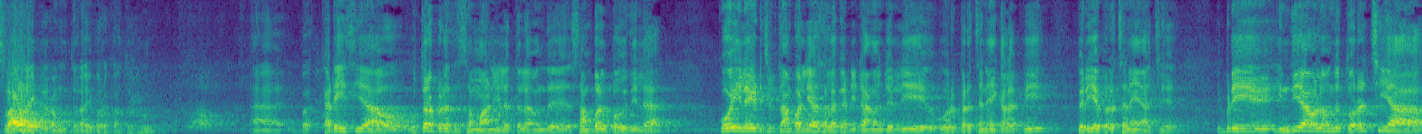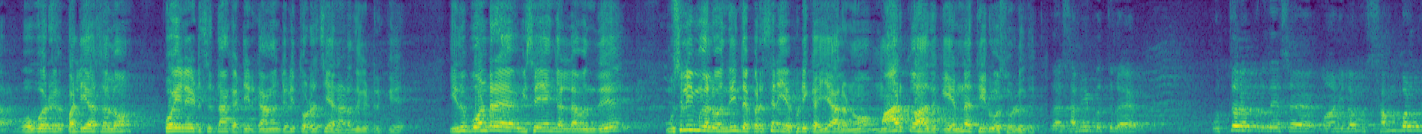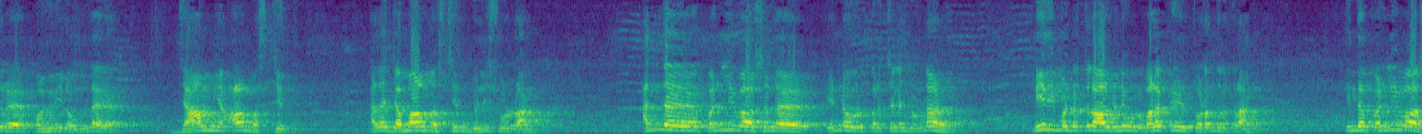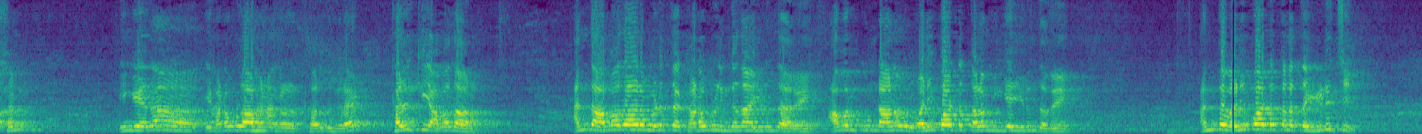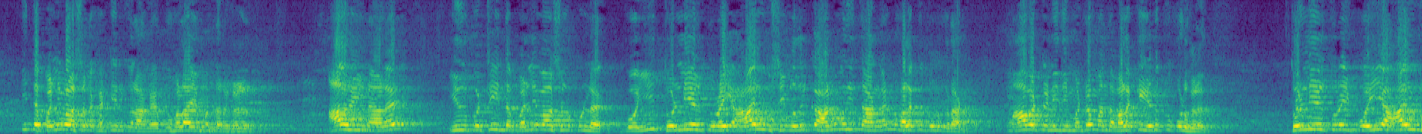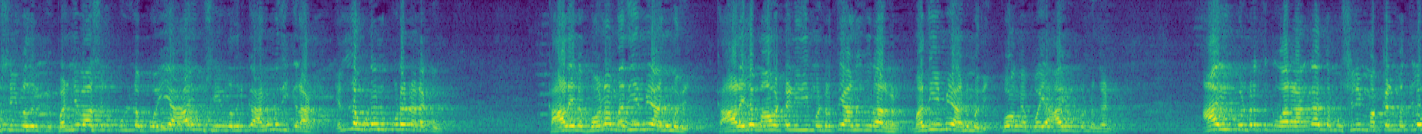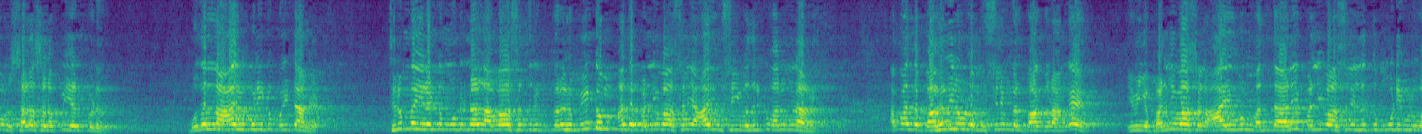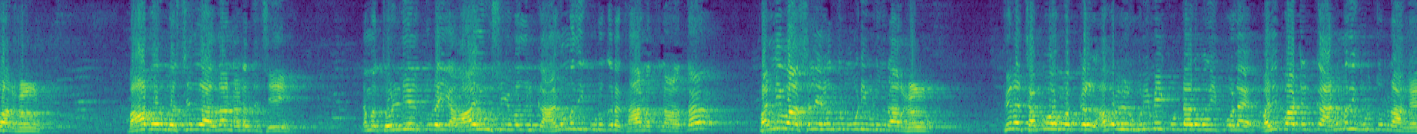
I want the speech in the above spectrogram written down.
அஸ்லாம் வலைக்கம் வரமத்துல்லாஹி வரகாத்துஹு இப்போ கடைசியாக உத்தரப்பிரதேச மாநிலத்தில் வந்து சம்பல் பகுதியில் கோயிலை இடிச்சுட்டு தான் பள்ளியாசலை கட்டிட்டாங்கன்னு சொல்லி ஒரு பிரச்சனையை கிளப்பி பெரிய பிரச்சனையாச்சு. இப்படி இந்தியாவில் வந்து தொடர்ச்சியாக ஒவ்வொரு பள்ளியாசலும் கோயிலை இடிச்சுட்டு தான் கட்டியிருக்காங்கன்னு சொல்லி தொடர்ச்சியாக நடந்துக்கிட்டு இருக்கு. இது போன்ற விஷயங்களில் வந்து முஸ்லீம்கள் வந்து இந்த பிரச்சனையை எப்படி கையாளணும்? மார்க்கம் அதுக்கு என்ன தீர்வை சொல்லுது? அதாவது சமீபத்தில் உத்தரப்பிரதேச மாநிலம் சம்பல்ங்கிற பகுதியில் உள்ள ஜாமியா மஸ்ஜித். அதை ஜமா மஸ்ஜித்னு சொல்லி சொல்கிறாங்க அந்த பள்ளிவாசலில் என்ன ஒரு பிரச்சனைன்னு சொன்னால் நீதிமன்றத்தில் ஆல்ரெடி ஒரு வழக்கு தொடர்ந்துருக்கிறாங்க. இந்த பள்ளிவாசல் இங்கே தான் கடவுளாக நாங்கள் கருதுகிற கல்கி அவதாரம். அந்த அவதாரம் எடுத்த கடவுள் இங்கே தான் இருந்தார். அவருக்கு உண்டான ஒரு வழிபாட்டு தலம் இங்கே இருந்தது. அந்த வழிபாட்டு தலத்தை இடித்து இந்த பள்ளிவாசலை கட்டியிருக்கிறாங்க முகலாய மன்னர்கள். ஆகையினால இது பற்றி இந்த பள்ளிவாசலுக்குள்ள போய் தொல்லியல் துறை ஆய்வு செய்வதற்கு அனுமதி தாங்கன்னு வழக்கு தொடுக்கிறாங்க. மாவட்ட நீதிமன்றம் அந்த வழக்கை எடுத்துக்கொள்கிறது தொல்லியல் துறை போய் ஆய்வு செய்வதற்கு பள்ளிவாசலுக்குள்ள போய் ஆய்வு செய்வதற்கு அனுமதிக்கிறாங்க. எல்லாம் உடனுக்குடன் நடக்குது. காலையில் போனால் மதியமே அனுமதி. காலையில் மாவட்ட நீதிமன்றத்தை அணுகிறார்கள் மதியமே அனுமதி. போங்க போய் ஆய்வு பண்ணுங்க ஆய்வு பண்ணுறதுக்கு வராங்க. அந்த முஸ்லீம் மக்கள் மத்தியில் ஒரு சலசலப்பு ஏற்படுது. முதல்ல ஆய்வு பண்ணிட்டு போயிட்டாங்க. திரும்ப இரண்டு மூன்று நாள் அவகாசத்திற்கு பிறகு மீண்டும் அந்த பள்ளிவாசலை ஆய்வு செய்வதற்கு வருகிறார்கள். அப்ப அந்த பகுதியில் உள்ள முஸ்லிம்கள் பார்க்குறாங்க இவங்க பள்ளிவாசல் ஆய்வுன்னு வந்தாலே பள்ளிவாசலை இழுத்து மூடி விடுவார்கள். பாபர் மஸ்ஜிதில் அதுதான் நடந்துச்சு. நம்ம தொல்லியல் துறையை ஆய்வு செய்வதற்கு அனுமதி கொடுக்கிற காரணத்தினால தான் பள்ளிவாசலை இழுத்து மூடி விடுகிறார்கள். பிற சமூக மக்கள் அவர்கள் உரிமை கொண்டாடுவதைப் போல வழிபாட்டிற்கு அனுமதி கொடுத்துடுறாங்க.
